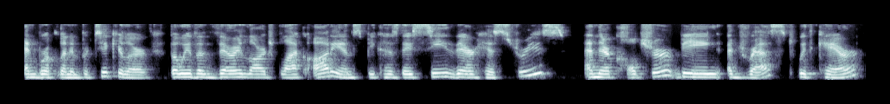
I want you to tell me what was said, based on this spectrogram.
and Brooklyn in particular, but we have a very large Black audience because they see their histories and their culture being addressed with care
